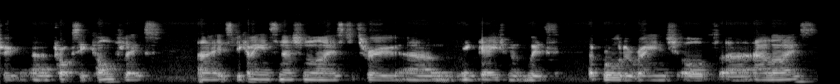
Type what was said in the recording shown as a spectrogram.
through proxy conflicts. it's becoming internationalized through um, engagement with a broader range of allies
